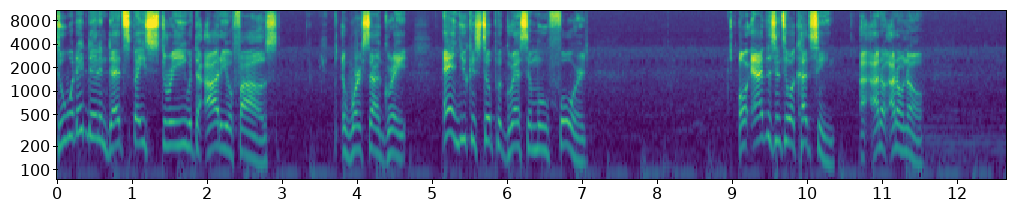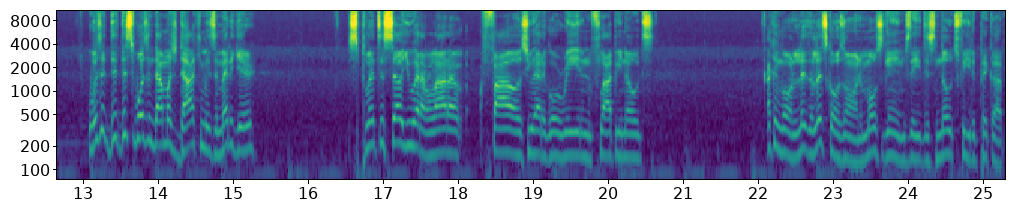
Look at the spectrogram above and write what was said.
do what they did in Dead Space Three with the audio files. It works out great, and you can still progress and move forward or add this into a cutscene. I, I don't I don't know. Was it this wasn't that much documents in Metal Gear? Splinter Cell, you had a lot of files you had to go read and floppy notes. I can go on. The list goes on. In most games, they just notes for you to pick up.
